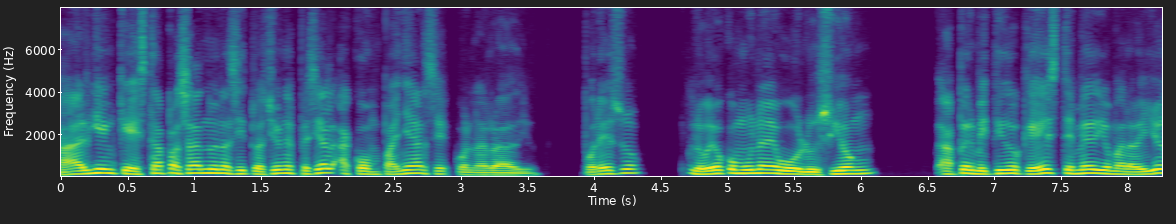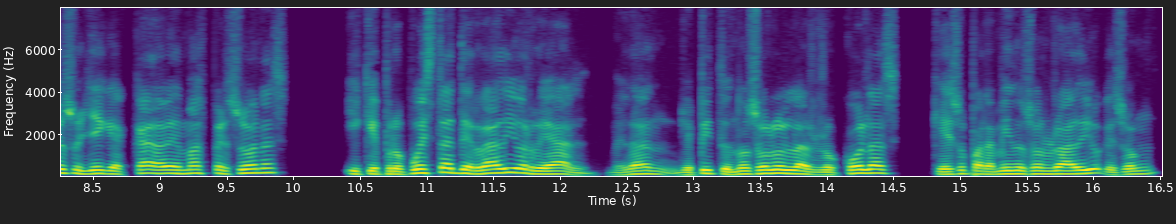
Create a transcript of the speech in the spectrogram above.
A alguien que está pasando una situación especial, acompañarse con la radio. Por eso lo veo como una evolución. Ha permitido que este medio maravilloso llegue a cada vez más personas y que propuestas de radio real, ¿verdad? Repito, no solo las rocolas que eso para mí no son radio, que son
